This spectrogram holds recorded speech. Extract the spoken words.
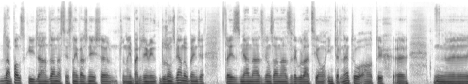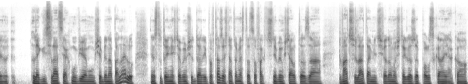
dla Polski i dla, dla nas jest najważniejsze, czy najbardziej dużą zmianą będzie, to jest zmiana związana z regulacją internetu, o tych e, e, legislacjach mówiłem u siebie na panelu, więc tutaj nie chciałbym się dalej powtarzać. Natomiast to, co faktycznie bym chciał, to za 2-3 lata mieć świadomość tego, że Polska jako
